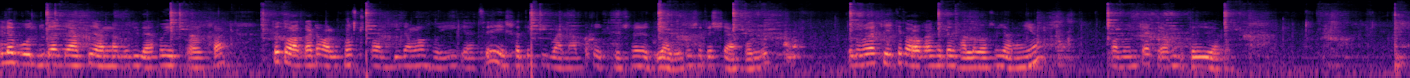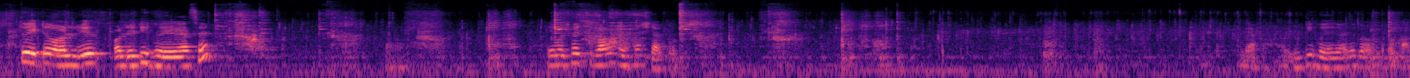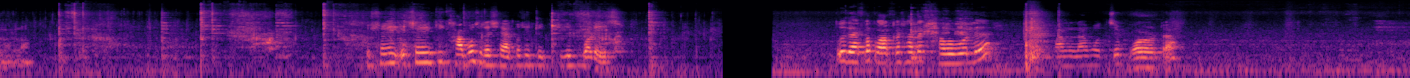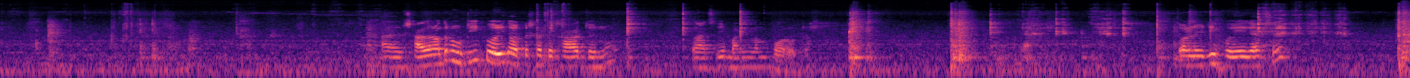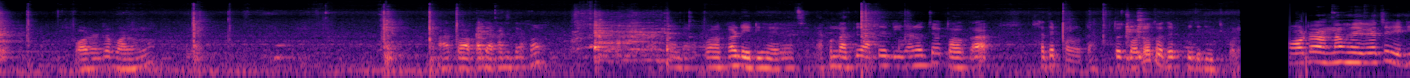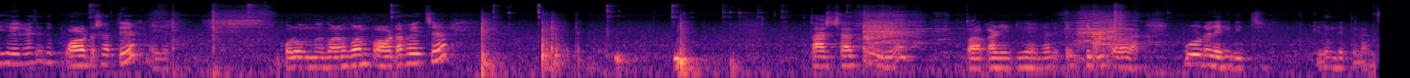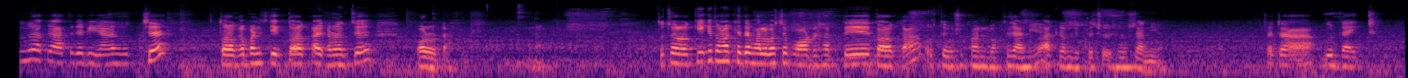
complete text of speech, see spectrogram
তাহলে বন্ধুরা রাতে রান্না করছি, দেখো এই তরকা। তো তরকাটা অলমোস্ট কমপ্লিট আমার হয়েই গেছে। এর সাথে কি বানাবো তো তোমার সাথে যদি অবশ্যই সাথে শেয়ার করব। তো তোমরা কে কে তরকা খেতে ভালোবাসো জানিও। কমেন্টটা কেমন দিতে হবে দেখো। তো এটা অলরেডি অলরেডি হয়ে গেছে। এবার সাথে কী পাবো তোমার শেয়ার করব। দেখো অলরেডি হয়ে গেছে তরকাটা বানানো। এর সঙ্গে এর সঙ্গে কী খাব সেটা শেয়ার করছি, একটু কিছু পরে এসে। তো দেখো তরকার সাথে খাব বলে বানলাম হচ্ছে পরোটা। আর সাধারণত রুটি করি তরকার সাথে খাওয়ার জন্য। তো আজকে বানালাম পরোটা। তো অলরেডি হয়ে গেছে। পরোটাটা বানানো। আর তরকা দেখাচ্ছি দেখো। হ্যাঁ, দেখো তরকা রেডি হয়ে গেছে। এখন রাত্রে রাতে ডিনার হচ্ছে তরকা সাথে পরোটা। তো চলো তোদের পুজো দিচ্ছি পরে। পরোটা রান্না হয়ে গেছে রেডি হয়ে গেছে তো পরোটার সাথে এই গরম গরম গরম পরোটা হয়েছে। তার সাথে এই যে তরকা রেডি হয়ে গেছে। খেতে তরকা পুরোটা রেখে দিচ্ছি কীরকম দেখতে লাগছে। রাত্রে ডিনার হচ্ছে তরকা পানি চেক তরকা এখানে হচ্ছে পরোটা। তো চলো, কে কে তোমরা খেতে ভালোবাসো পরোটার সাথে তরকা অবশ্যই অবশ্যই কমেন্ট বক্সে জানিও আর কিরম দেখতে জানিও। এটা গুড নাইট।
